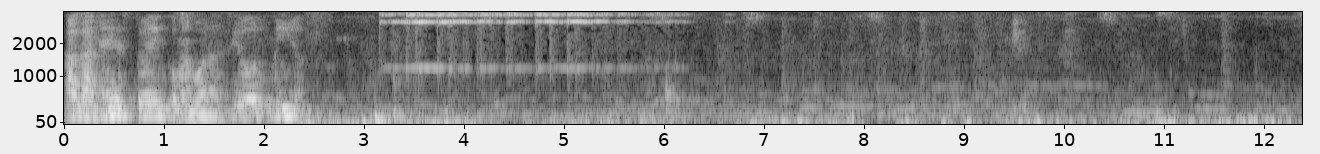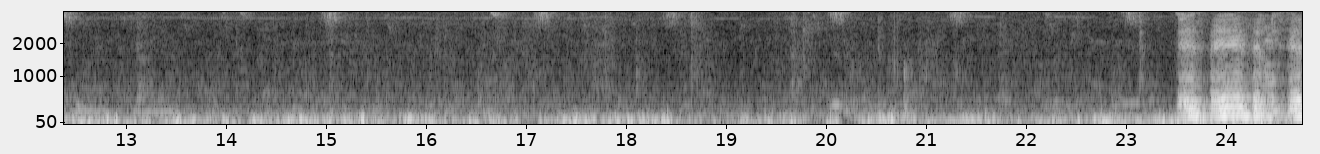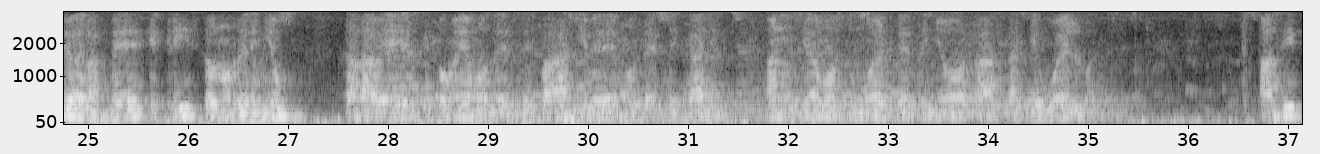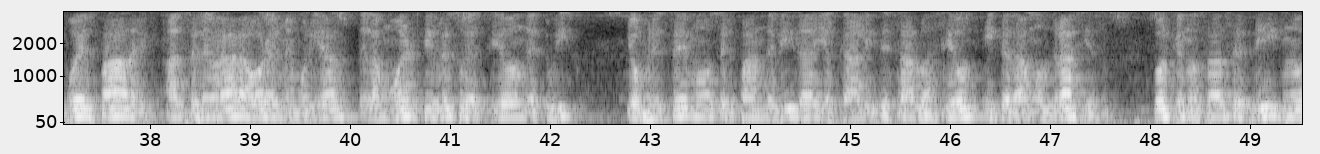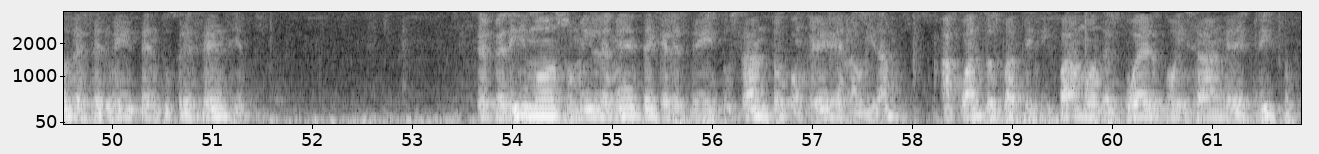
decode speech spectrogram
Hagan esto en conmemoración mía. Este es el misterio de la fe que Cristo nos redimió. Cada vez que comemos de este pan y bebemos de este cáliz, anunciamos tu muerte, Señor, hasta que vuelvas. Así pues, Padre, al celebrar ahora el memorial de la muerte y resurrección de tu Hijo, te ofrecemos el pan de vida y el cáliz de salvación y te damos gracias, porque nos haces dignos de servirte en tu presencia te pedimos humildemente que el Espíritu Santo congregue en la unidad a cuantos participamos del cuerpo y sangre de Cristo.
